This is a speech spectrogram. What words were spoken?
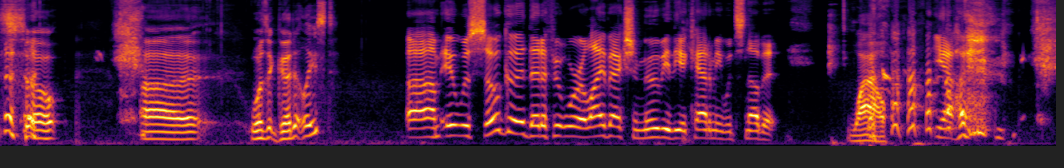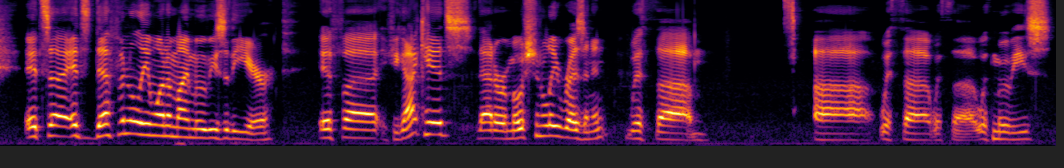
so uh, was it good at least? Um, it was so good that if it were a live action movie, the Academy would snub it. Wow. Yeah, it's uh, it's definitely one of my movies of the year. If uh, if you got kids that are emotionally resonant with um, uh, with uh, with uh, with movies,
